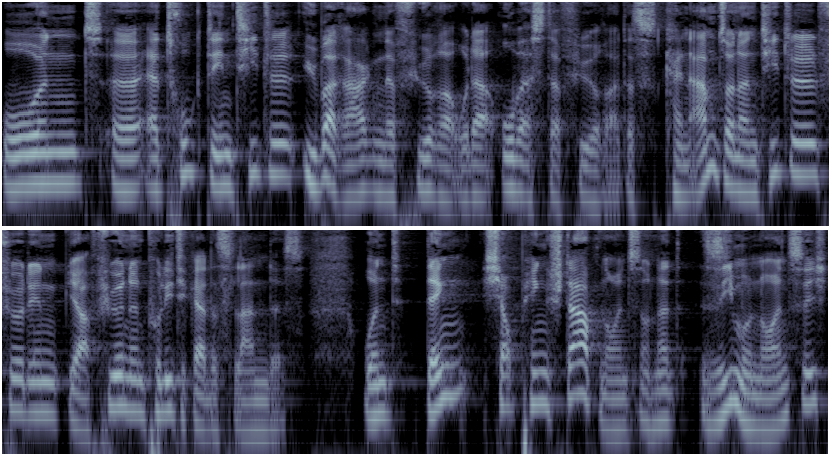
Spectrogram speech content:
und äh, er trug den Titel überragender Führer oder oberster Führer. Das ist kein Amt, sondern ein Titel für den ja, führenden Politiker des Landes. Und Deng Xiaoping starb 1997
